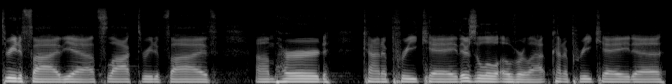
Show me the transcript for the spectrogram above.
Three to five, yeah. Flock, three to five. Um, herd, kind of pre K. There's a little overlap, kind of pre K to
